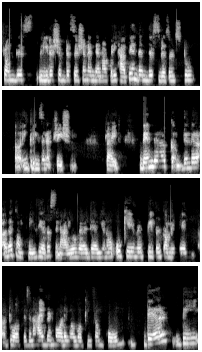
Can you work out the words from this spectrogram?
from this leadership decision, and they're not very happy, and then this results to uh, increase in attrition, right? Then there are then there are other companies, the other scenario where they're you know okay with people coming in uh, to office in a hybrid model or working from home. There the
